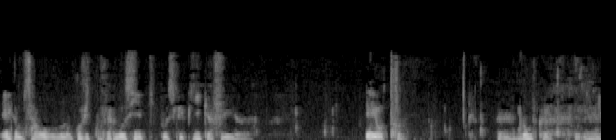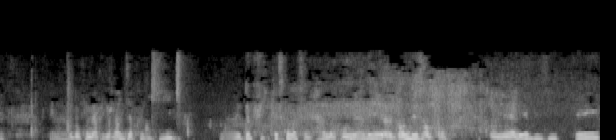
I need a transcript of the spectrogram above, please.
et comme ça, on, en profite pour faire nous aussi des petites pauses pipi, café euh, et autres. Euh, donc, donc on est arrivé lundi après-midi. Depuis, qu'est-ce qu'on a fait? Alors, on est allé dans le Désintant. On est allé visiter,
